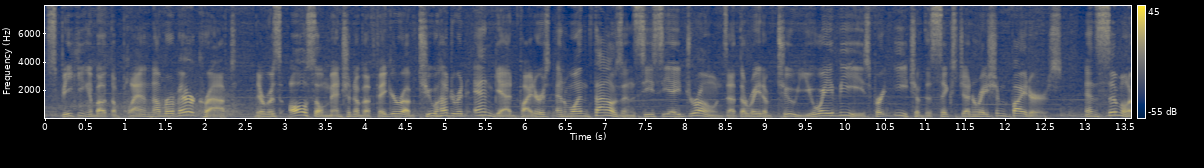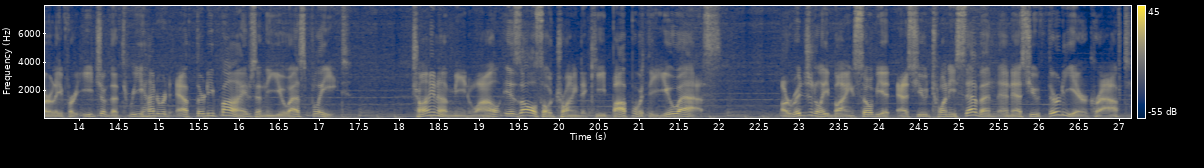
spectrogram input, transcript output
Speaking about the planned number of aircraft, there was also mention of a figure of 200 NGAD fighters and 1,000 CCA drones at the rate of two UAVs for each of the sixth generation fighters, and similarly for each of the 300 F 35s in the US fleet. China, meanwhile, is also trying to keep up with the US. Originally buying Soviet Su 27 and Su 30 aircraft,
